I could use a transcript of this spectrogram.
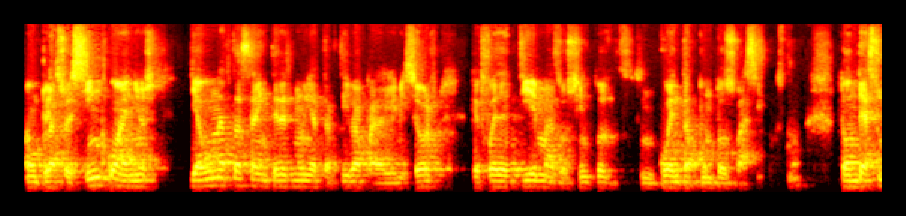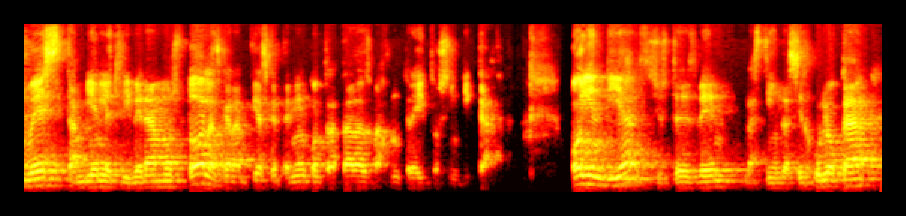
a un plazo de cinco años y a una tasa de interés muy atractiva para el emisor que fue de 10 más 250 puntos básicos, ¿no? donde a su vez también les liberamos todas las garantías que tenían contratadas bajo un crédito sindicado. Hoy en día, si ustedes ven las tiendas Círculo K,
